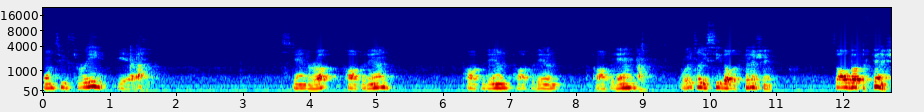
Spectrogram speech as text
One, two, three. Yeah. Stand her up, pop it in, pop it in, pop it in, pop it in. Wait till you see all the finishing. It's all about the finish.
